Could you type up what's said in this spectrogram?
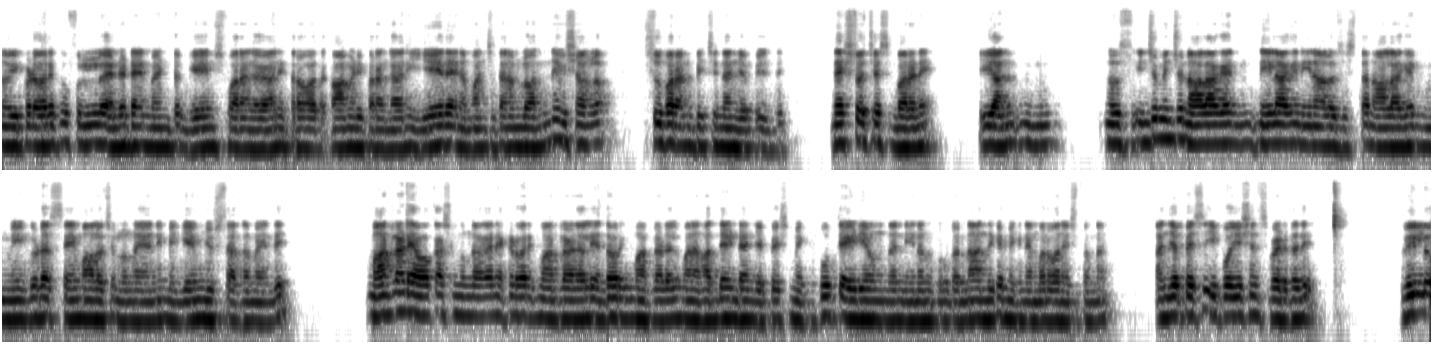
నువ్వు ఇప్పటి వరకు ఫుల్ ఎంటర్టైన్మెంట్ గేమ్స్ పరంగా కానీ తర్వాత కామెడీ పరంగా కానీ ఏదైనా మంచితనంలో అన్ని విషయంలో సూపర్ అనిపించింది అని చెప్పింది నెక్స్ట్ వచ్చేసి భరణి. ఈ అన్- నువ్వు ఇంచుమించు నాలాగే నీలాగే నేను ఆలోచిస్తా నాలాగే మీకు కూడా సేమ్ ఆలోచనలు ఉన్నాయని మీ గేమ్ చూస్తే అర్థమైంది. మాట్లాడే అవకాశం ఉన్నా కానీ ఎక్కడి వరకు మాట్లాడాలి ఎంతవరకు మాట్లాడాలి మన హద్దు ఏంటి అని చెప్పేసి మీకు పూర్తి ఐడియా ఉందని నేను అనుకుంటున్నా. అందుకే మీకు నెంబర్ వన్ ఇస్తున్నా అని చెప్పేసి ఈ పొజిషన్స్ పెడుతుంది. వీళ్ళు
